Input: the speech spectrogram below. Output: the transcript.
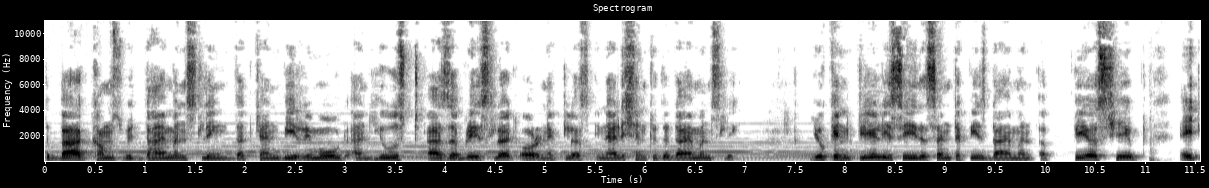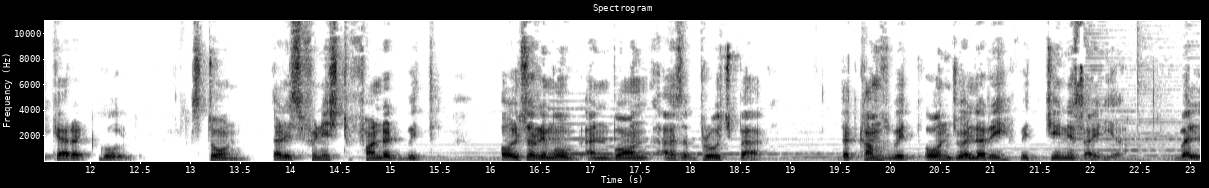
The bag comes with diamond sling that can be removed and used as a bracelet or a necklace in addition to the diamond sling. You can clearly see the centerpiece diamond, a pear shaped 8 carat gold stone that is finished funded with also removed and worn as a brooch bag that comes with own jewelry with genius idea. Well,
